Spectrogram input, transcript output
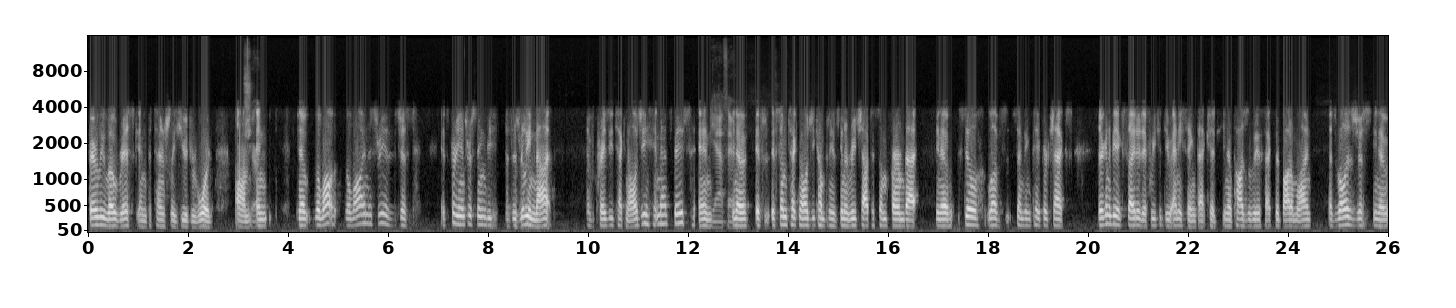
fairly low risk and potentially huge reward. Um, Sure. and, you know, the law, the law industry is just, it's pretty interesting because there's really not of crazy technology in that space. And, Yeah, you know, if if some technology company is going to reach out to some firm that you know still loves sending paper checks, they're going to be excited if we could do anything that could you know positively affect their bottom line, as well as just you know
